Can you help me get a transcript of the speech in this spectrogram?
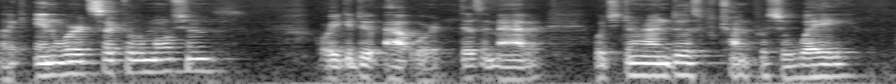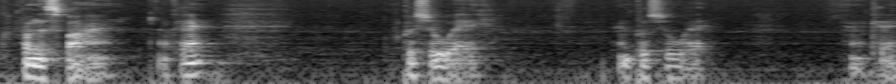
like inward circular motions or you could do outward, doesn't matter. What you're trying to do is trying to push away from the spine, okay? Push away and push away. Okay.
